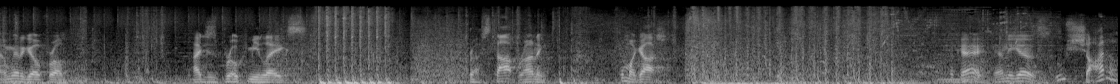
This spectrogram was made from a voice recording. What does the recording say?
I'm gonna go for him. I just broke me legs. Bro, stop running. Oh my gosh. Okay, down he goes. Who shot him?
